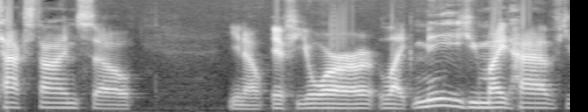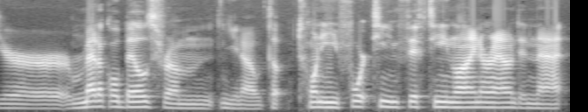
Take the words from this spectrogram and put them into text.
tax time, so you know, if you're like me, you might have your medical bills from, you know, the 2014 15 lying around in that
